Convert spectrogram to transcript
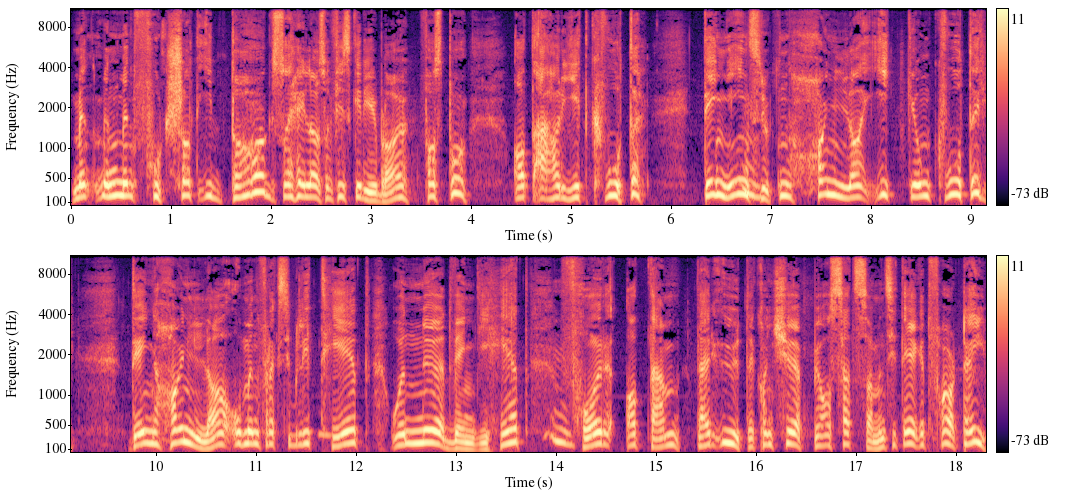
Men, men, men fortsatt i dag så holder altså Fiskeribladet fast på at jeg har gitt kvote. Denne instrukten handla ikke om kvoter. Den handla om en fleksibilitet og en nødvendighet for at de der ute kan kjøpe og sette sammen sitt eget fartøy.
